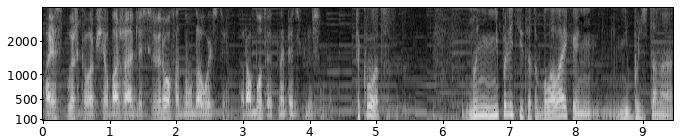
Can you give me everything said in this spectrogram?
ASP-шка вообще обожаю. Для серверов одно удовольствие. Работает на 5 с плюсом. Так вот, ну, не полетит эта балалайка, не будет она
